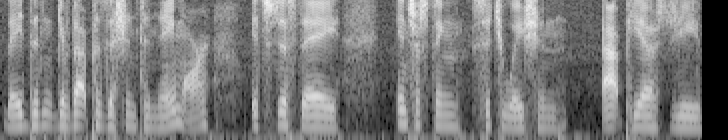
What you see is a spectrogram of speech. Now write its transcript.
They didn't give that position to Neymar. It's just a interesting situation at PSG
